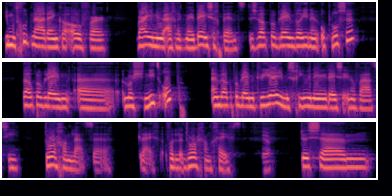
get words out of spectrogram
Je moet goed nadenken over waar je nu eigenlijk mee bezig bent. Dus welk probleem wil je nu oplossen? Welk probleem los je niet op? En welke problemen creëer je misschien wanneer je deze innovatie doorgang laat uh, krijgen, of doorgang geeft. Ja. Dus um,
